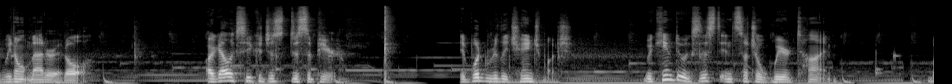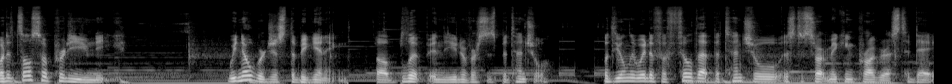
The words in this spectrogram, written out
we don't matter at all. Our galaxy could just disappear. It wouldn't really change much. We came to exist in such a weird time, but it's also pretty unique. We know we're just the beginning, a blip in the universe's potential. But the only way to fulfill that potential is to start making progress today.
